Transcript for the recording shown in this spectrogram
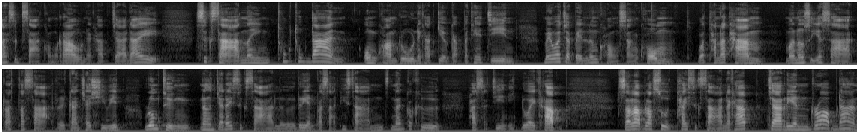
นักศึกษาของเรานะครับจะได้ศึกษาในทุกๆด้านองค์ความรู้นะครับ เกี่ยวกับประเทศจีน ไม่ว่าจะเป็นเรื่องของสังคม วัฒนธรรม มนุษยศาสตร์ รัฐศาสตร์ หรือการใช้ชีวิต รวมถึงนางจะได้ศึกษาหรือเรียนภาษาที่ 3 นั่นก็คือภาษาจีนอีกด้วยครับสำหรับหลักสูตรไทยศึกษานะครับ จะเรียนรอบด้าน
